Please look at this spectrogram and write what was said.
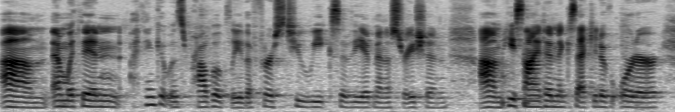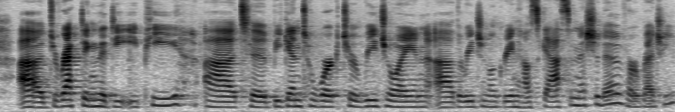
Um, and within, I think it was probably the first two weeks of the administration, um, he signed an executive order uh, directing the DEP uh, to begin to work to rejoin uh, the Regional Greenhouse Gas Initiative, or RGGI,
